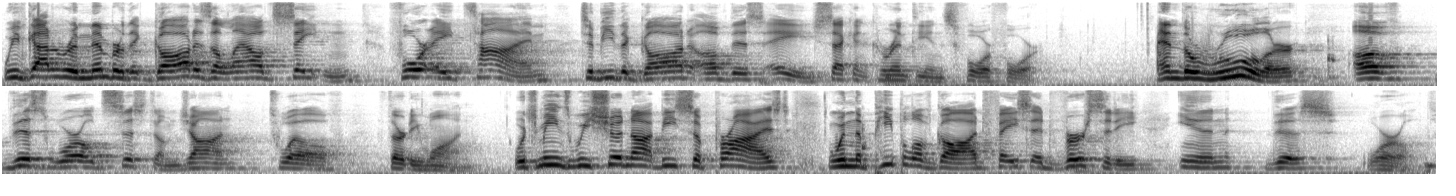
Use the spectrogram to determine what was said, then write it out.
we've got to remember that God has allowed Satan for a time to be the God of this age, 2 Corinthians 4 4. And the ruler of this world system, John 12 31. Which means we should not be surprised when the people of God face adversity in this world.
